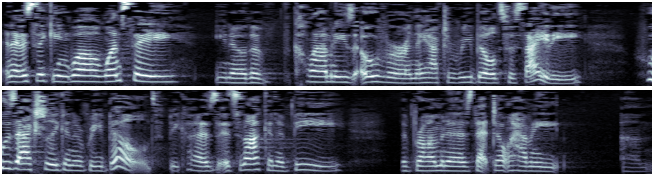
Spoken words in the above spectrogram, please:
And I was thinking, well, once they, you know, the calamity's over and they have to rebuild society, who's actually going to rebuild? Because it's not going to be the brahmanas that don't have any um,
